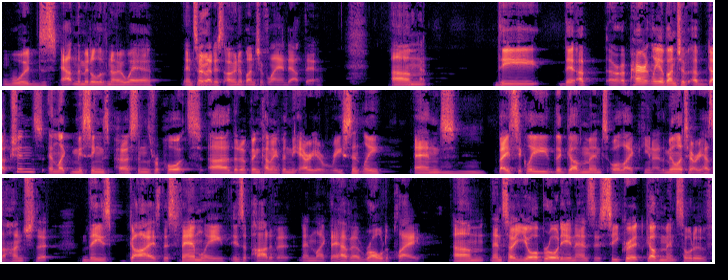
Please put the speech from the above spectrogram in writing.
woods out in the middle of nowhere, and so Yeah. they just own a bunch of land out there. Um, Okay. the there are, are apparently a bunch of abductions and like missing persons reports uh, that have been coming up in the area recently, and Mm. basically the government or like you know the military has a hunch that these guys, this family, is a part of it, and like they have a role to play. Um, and so you're brought in as this secret government sort of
